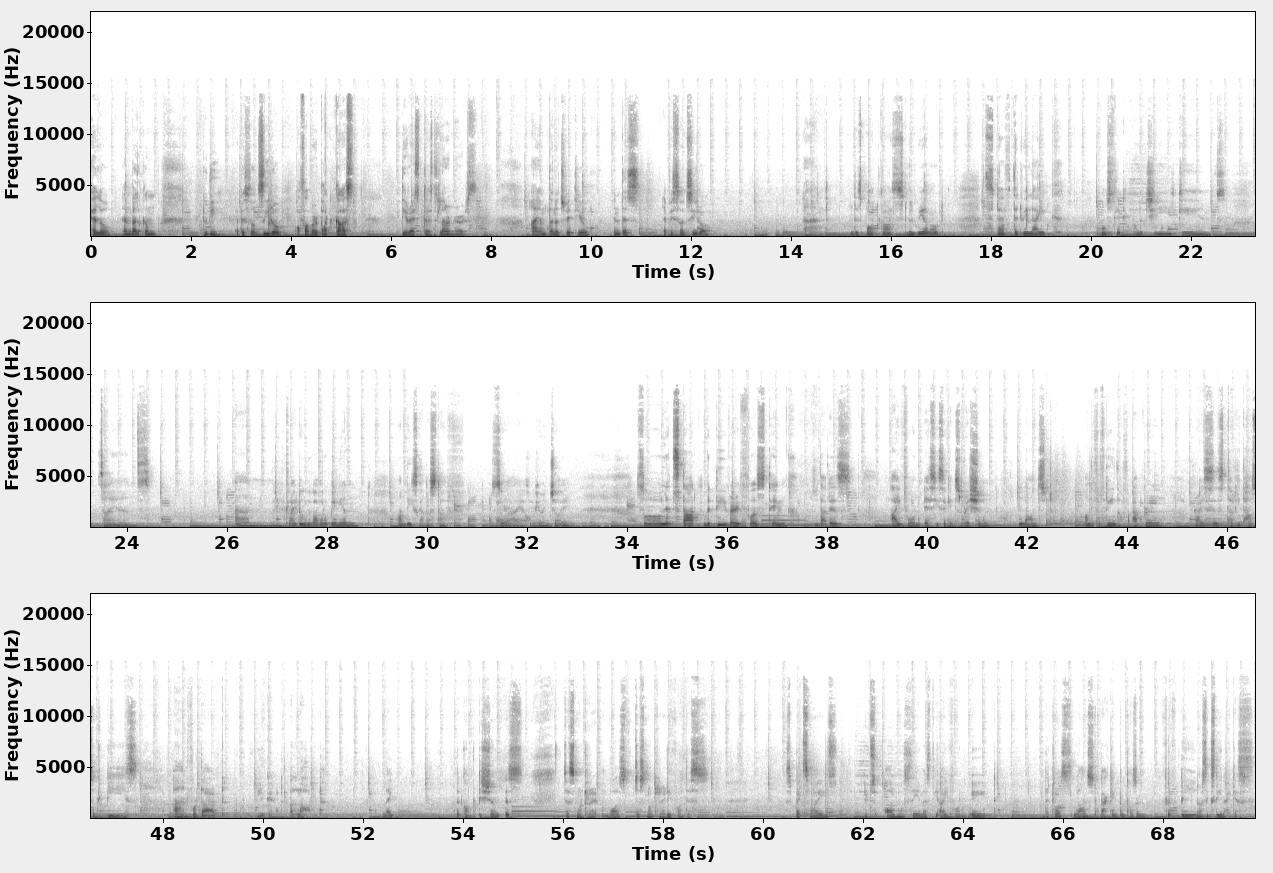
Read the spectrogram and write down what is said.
Hello and welcome to the episode zero of our podcast, The Restless Learners. I am Tanuj with you in this episode zero, and this podcast will be about stuff that we like mostly technology, games, science, and we'll try to give our opinion on these kind of stuff. So I hope you enjoy. So let's start with the very first thing that is iPhone SE second generation launched on the 15th of April. Price is 30,000 rupees, and for that, you get a lot. Like the competition is just not re- was just not ready for this specs wise it's almost same as the iphone 8 that was launched back in 2015 or 16 i guess.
